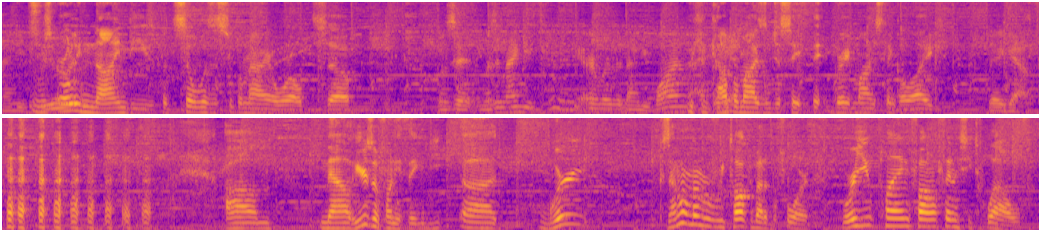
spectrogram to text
92? It was early '90s, but still was a Super Mario World, so Was it was it ninety three or was it ninety one? we can compromise and just say th- great minds think alike. There you go. Now, here's a funny thing. Uh, were because I don't remember if we talked about it before. Were you playing Final Fantasy 12?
